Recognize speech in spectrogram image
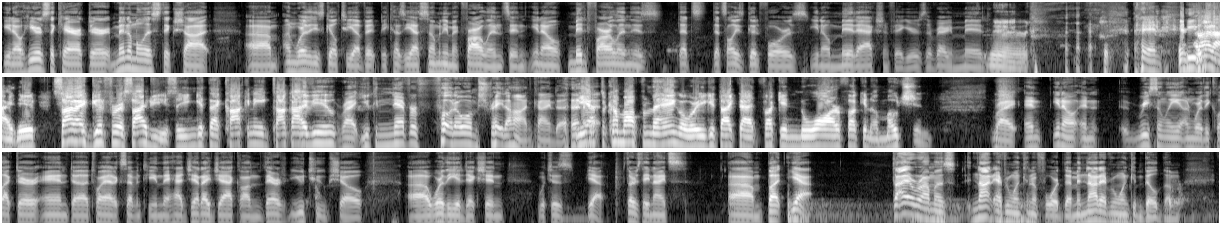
you know, here's the character, minimalistic shot. Um, Unworthy's guilty of it because he has so many McFarlanes, and you know, mid Farland is that's that's all he's good for is you know mid action figures. They're very mid, Yeah. and And he, side eye, dude. Side eye good for a side view, so you can get that cockney cockeye view. right, you can never photo him straight on, kind of. You have to come off from the angle where you get like that fucking noir fucking emotion. Right. And, you know, and recently Unworthy Collector and uh, Toy Addict 17, they had Jedi Jack on their YouTube show, uh, Worthy Addiction, which is, yeah, Thursday nights. Um, but yeah, dioramas, not everyone can afford them and not everyone can build them.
